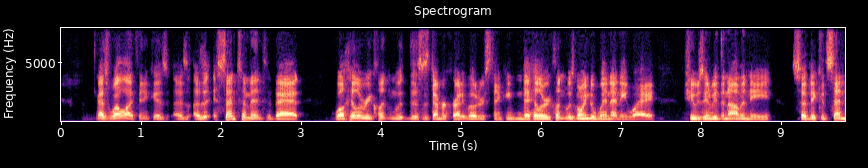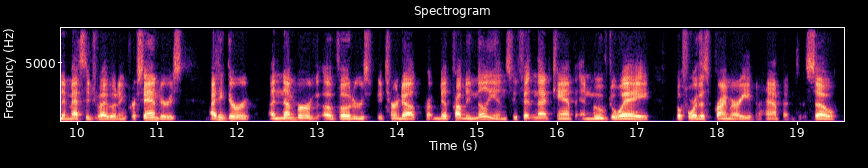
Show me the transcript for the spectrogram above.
as well. I think as, as, as a sentiment that well, Hillary Clinton. This is Democratic voters thinking that Hillary Clinton was going to win anyway she was going to be the nominee, so they could send a message by voting for Sanders. I think there were a number of, of voters, it turned out probably millions, who fit in that camp and moved away before this primary even happened. So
